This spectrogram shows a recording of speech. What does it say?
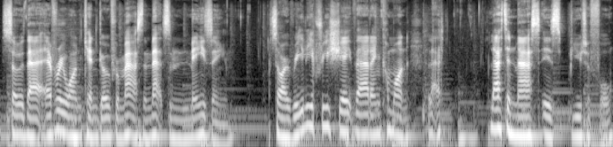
so that everyone can go for mass and that's amazing. So i really appreciate that and come on latin mass is beautiful.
